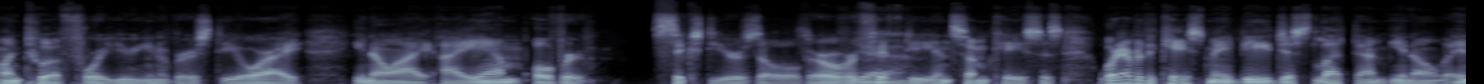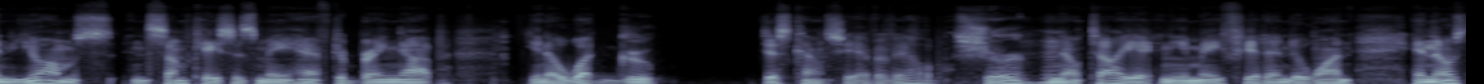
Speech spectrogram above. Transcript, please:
went to a four year university, or I you know I I am over 60 years old or over Yeah. 50 in some cases whatever the case may be just let them you know and you almost in some cases may have to bring up you know what group discounts you have available. Sure. And they'll tell you, and you may fit into one. And those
